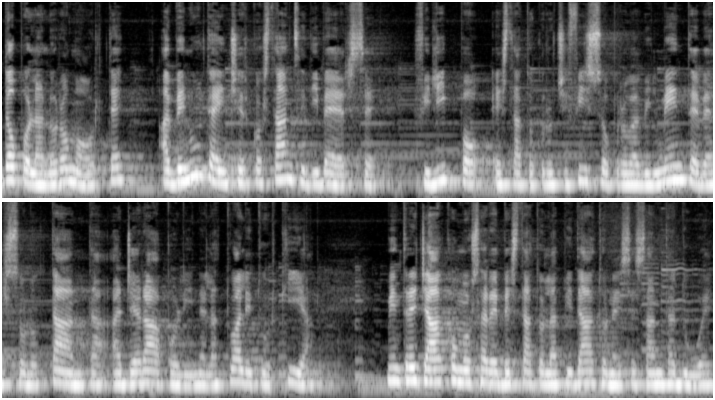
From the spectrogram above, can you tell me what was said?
Dopo la loro morte, avvenuta in circostanze diverse, Filippo è stato crocifisso probabilmente verso l'80 a Gerapoli, nell'attuale Turchia, mentre Giacomo sarebbe stato lapidato nel 62.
